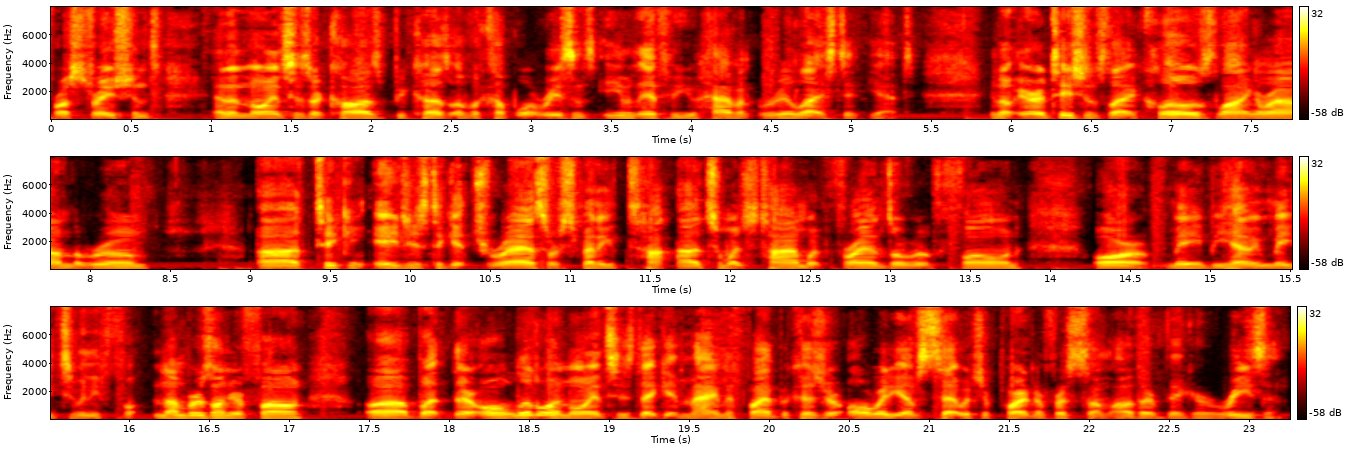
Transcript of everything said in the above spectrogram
frustrations and annoyances are caused because of a couple of reasons, even if you haven't realized it yet. You know, irritations like clothes lying around the room, uh, taking ages to get dressed, or spending uh, too much time with friends over the phone, or maybe having made too many numbers on your phone. Uh, but they're all little annoyances that get magnified because you're already upset with your partner for some other bigger reason.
